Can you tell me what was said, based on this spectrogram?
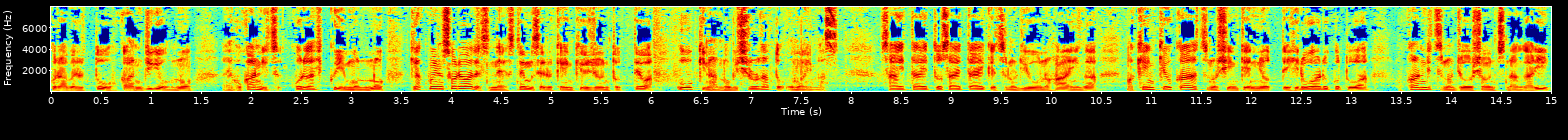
比べると保管事業の保管率、これは低いものの、逆にそれはですね、ステムセル研究所にとっては大きな伸びしろだと思います。再体と再体血の利用の範囲が、まあ、研究開発の進展によって広がることは、保管率の上昇につながり、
